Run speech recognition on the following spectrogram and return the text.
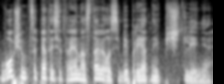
В общем, C5 Citroёn оставил о себе приятные впечатления.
